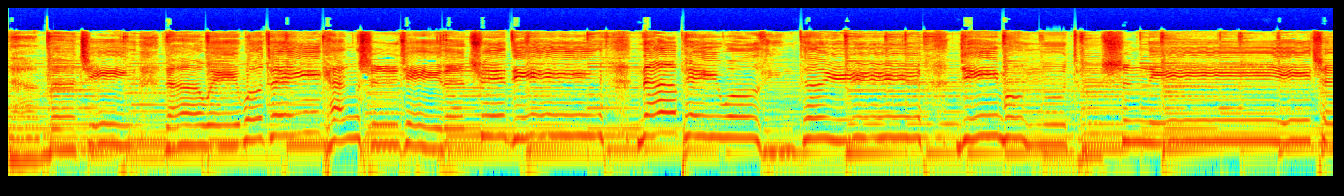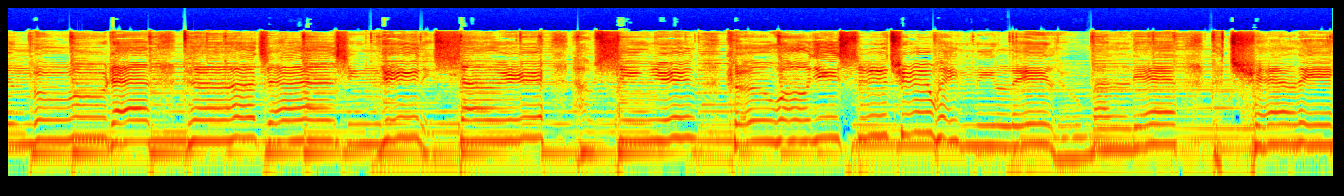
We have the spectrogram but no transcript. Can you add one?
那么近，那为我对抗世界的决定，那陪我淋的雨，一幕幕都是你，一尘不染的真心与你相遇，好幸运，可我已失去为你泪流满脸的权利。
